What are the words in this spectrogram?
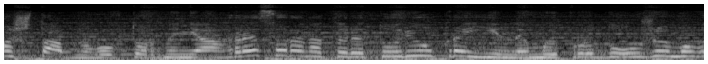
Повномасштабного вторгнення агресора на територію України. Ми продовжуємо вести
